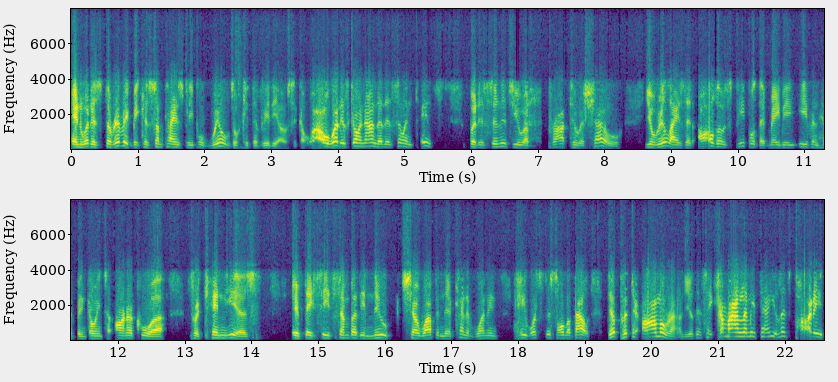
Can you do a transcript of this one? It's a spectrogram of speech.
And what is terrific because sometimes people will look at the videos and go, "Whoa, what is going on? That is so intense." But as soon as you are brought to a show, you'll realize that all those people that maybe even have been going to Arnocorps for 10 years, if they see somebody new show up and they're kind of wondering, hey, what's this all about? They'll put their arm around you. They'll say, come on, let me tell you, let's party.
